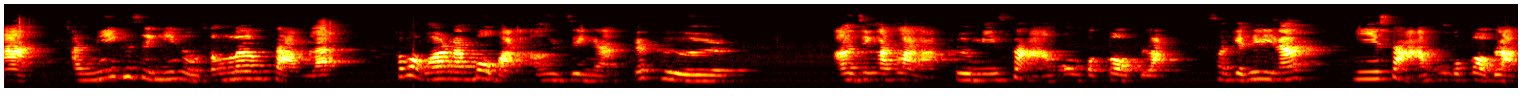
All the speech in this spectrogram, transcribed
อะอันนี้คือสิ่งที่หนูต้องเริ่มจำละเขาบอกว่าระบบอะเอาจริงๆอะก็คือ เอาจริงหลักๆอะคือมีสามองค์ประกอบหลัก สังเกตที่ดีนะ มีสามองค์ประกอบหลัก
